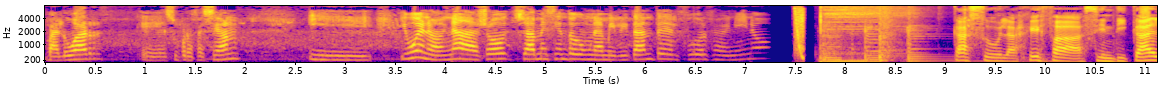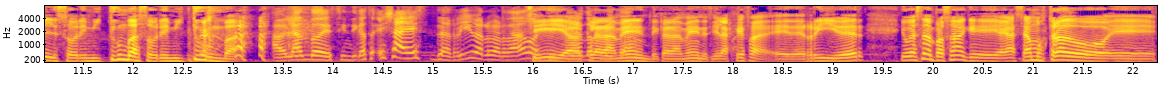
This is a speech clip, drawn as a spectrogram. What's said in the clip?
evaluar su profesión y, bueno, nada, yo ya me siento una militante del fútbol femenino. Caso la jefa sindical sobre mi tumba, sobre mi tumba. Hablando de sindicatos. Ella es de River, ¿verdad? Sí, ah, claramente, claramente. Sí, es la jefa eh, de River. Y bueno, es una persona que se ha mostrado eh,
